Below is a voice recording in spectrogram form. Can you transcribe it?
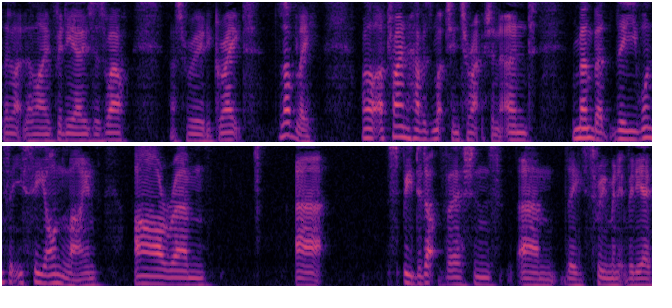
They like the live videos as well. That's really great. Lovely. Well, I'll try and have as much interaction. And remember, the ones that you see online are um, uh, speeded up versions, um, the three minute video.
